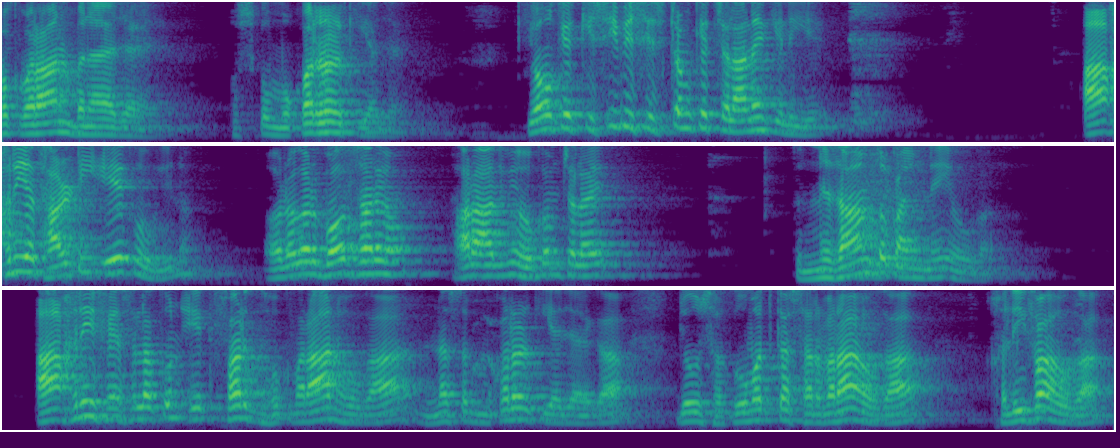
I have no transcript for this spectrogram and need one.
حکمران بنایا جائے، اس کو مقرر کیا جائے۔ کیونکہ کسی بھی سسٹم کے چلانے کے لیے آخری اتھارٹی ایک ہوگی نا۔ اور اگر بہت سارے ہوں، ہر آدمی حکم چلائے، تو نظام تو قائم نہیں ہوگا۔ آخری فیصلہ کن ایک فرد حکمران ہوگا، نصب مقرر کیا جائے گا، جو اس حکومت کا سربراہ ہوگا، خلیفہ ہوگا،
